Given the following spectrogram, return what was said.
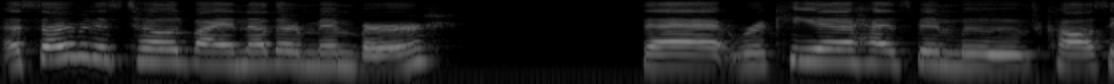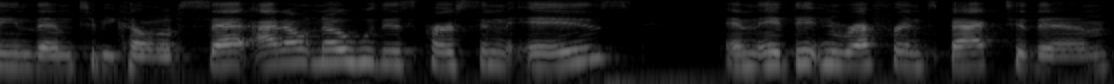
A servant is told by another member that Rukia has been moved, causing them to become upset. I don't know who this person is, and it didn't reference back to them.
